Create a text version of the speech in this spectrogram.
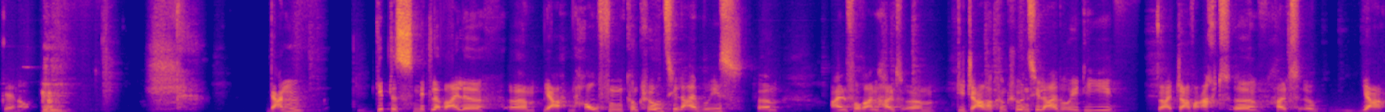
Genau. Dann gibt es mittlerweile ähm, ja, einen Haufen Concurrency Libraries, ähm, allen voran halt ähm, die Java Concurrency Library, die seit Java 8 äh, halt äh, ja,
